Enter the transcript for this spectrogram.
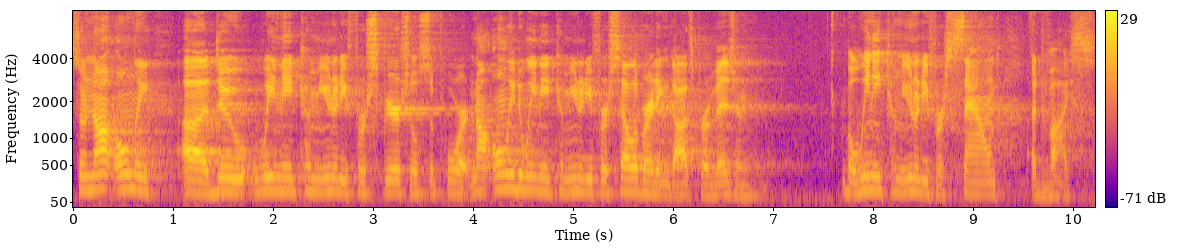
So, not only uh, do we need community for spiritual support, not only do we need community for celebrating God's provision, but we need community for sound advice.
